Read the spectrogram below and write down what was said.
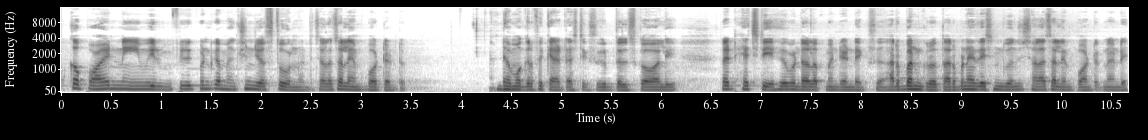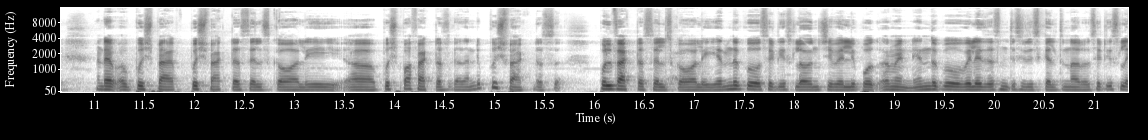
ఒక్క పాయింట్ని మీరు ఫ్రీక్వెంట్గా మెన్షన్ చేస్తూ ఉన్నాడు. చాలా చాలా ఇంపార్టెంట్ డెమోగ్రఫిక్ క్యారెక్టరిస్టిక్స్ గురించి తెలుసుకోవాలి. Right HD human development index urban growth urbanization గురించి చాలా చాలా ఇంపార్టెంట్ అండి. అంటే uh, పుష్ ఫ్యాక్ పుష్ ఫ్యాక్టర్స్ తెలుసుకోవాలి uh, పుష్ప ఫ్యాక్టర్స్ కదండి పుష్ ఫ్యాక్టర్స్ పుల్ ఫ్యాక్టర్స్ తెలుసుకోవాలి. ఎందుకు సిటీస్లో నుంచి వెళ్ళిపో ఐ మీన్ ఎందుకు విలేజెస్ నుంచి సిటీస్కి వెళ్తున్నారు సిటీస్లో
